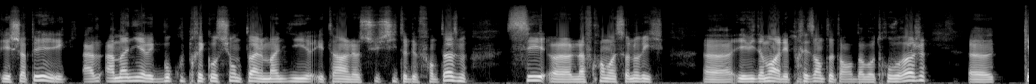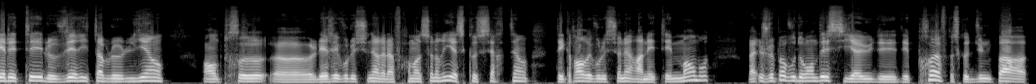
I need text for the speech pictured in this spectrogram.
échapper, et à, manier avec beaucoup de précaution, tant elle manie étant le suscite de fantasmes, c'est la franc-maçonnerie. évidemment, elle est présente dans, votre ouvrage. Euh, quel était le véritable lien entre euh, les révolutionnaires et la franc-maçonnerie? Est-ce que certains des grands révolutionnaires en étaient membres? Bah, Je ne vais pas vous demander s'il y a eu des, preuves, parce que d'une part,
